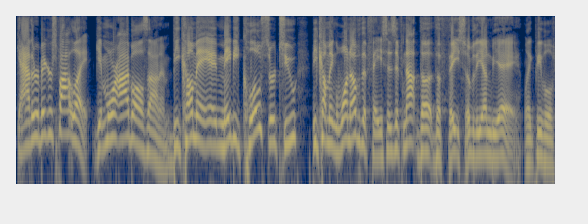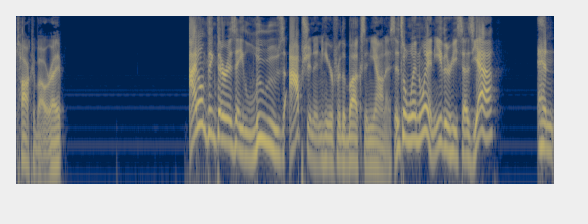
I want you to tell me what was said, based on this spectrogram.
gather a bigger spotlight, get more eyeballs on him, become a maybe closer to becoming one of the faces, if not the the face of the NBA, like people have talked about, right? I don't think there is a lose option in here for the Bucks and Giannis. It's a win-win. Either he says, "Yeah," and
